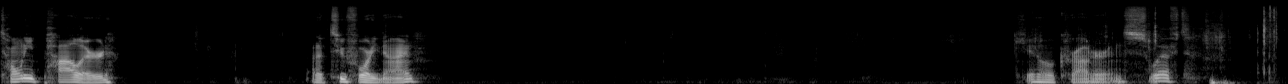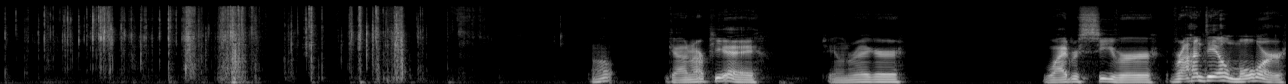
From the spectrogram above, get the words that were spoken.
Tony Pollard. Out of 249. Kittle, Crowder, and Swift. Oh, got an RPA. Jalen Reagor. Wide receiver. Rondale Moore.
